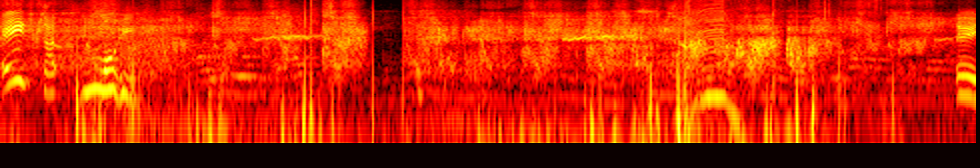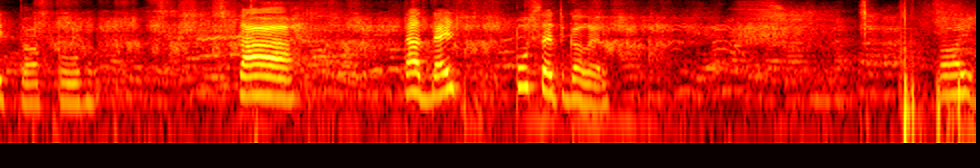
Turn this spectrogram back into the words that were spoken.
eita, morri. Eita porra. Tá. Tá 10%, galera. Ai.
